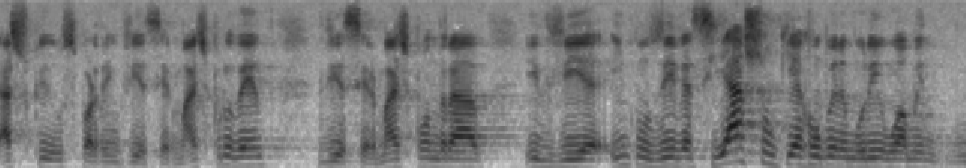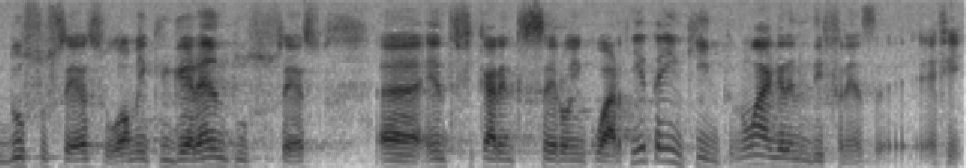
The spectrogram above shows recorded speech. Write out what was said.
Acho que o Sporting devia ser mais prudente, devia ser mais ponderado e devia, inclusive, se acham que é Ruben Amorim o homem do sucesso, o homem que garante o sucesso, uh, entre ficar em terceiro ou em quarto e até em quinto, não há grande diferença. Enfim,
